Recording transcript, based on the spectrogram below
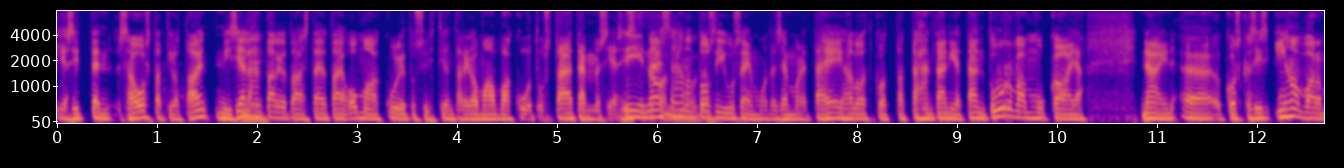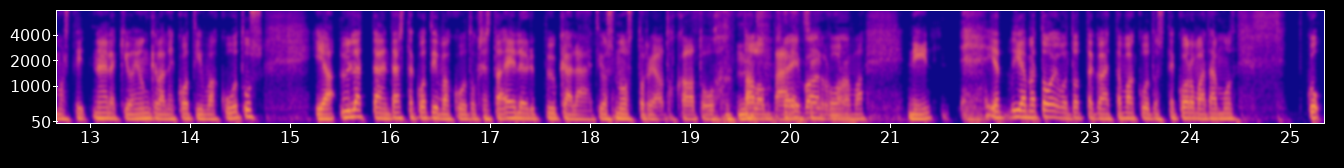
ja sitten sä ostat jotain, niin siellähän Niin. tarjotaan sitä jotain omaa kuljetusyhtiön tarjoamaa vakuutusta ja tämmöisiä. Siis Niin on näissähän on, muuten. tosi usein muuten semmoinen, että hei, haluatko ottaa tähän tämän ja tämän turvan mukaan ja näin. Ö, koska siis ihan varmasti näilläkin on jonkinlainen kotivakuutus. Ja yllättäen tästä kotivakuutuksesta ei löydy pykälää, että jos nosturiauto kaatuu talon päälle, ei varmaan. Korvaa. Niin, ja, ja mä toivon totta kai, että vakuutus sitten korvaa tämän, mutta kun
